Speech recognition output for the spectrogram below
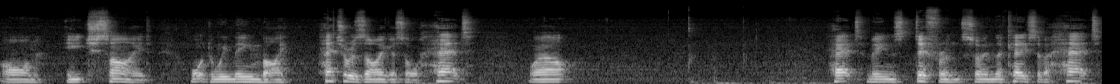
on each side. What do we mean by heterozygous or het? Well het means different. So in the case of a het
